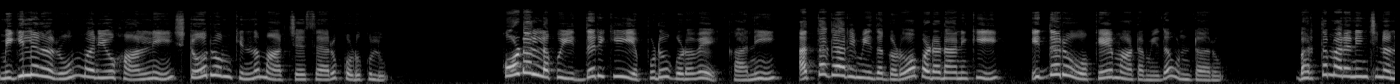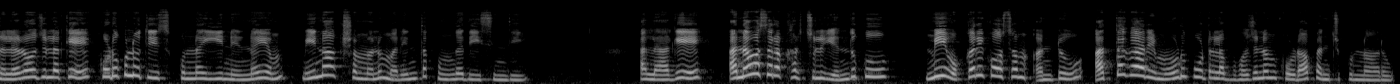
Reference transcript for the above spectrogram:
మిగిలిన రూమ్ మరియు హాల్ని స్టోర్ రూమ్ కింద మార్చేశారు కొడుకులు. కోడళ్ళకు ఇద్దరికీ ఎప్పుడూ గొడవే కానీ అత్తగారి మీద గొడవ పడడానికి ఇద్దరూ ఒకే మాట మీద ఉంటారు. భర్త మరణించిన నెల రోజులకే కొడుకులు తీసుకున్న ఈ నిర్ణయం మీనాక్షమ్మను మరింత కుంగదీసింది. అలాగే అనవసర ఖర్చులు ఎందుకు? మీ ఒక్కరి కోసం అంటూ అత్తగారి మూడు పూటల భోజనం కూడా పంచుకున్నారు.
